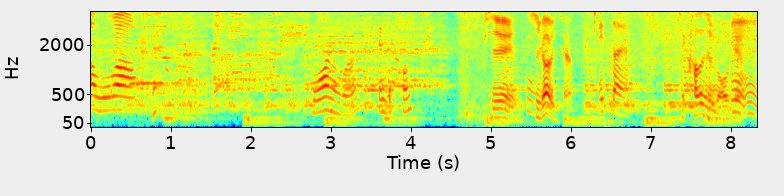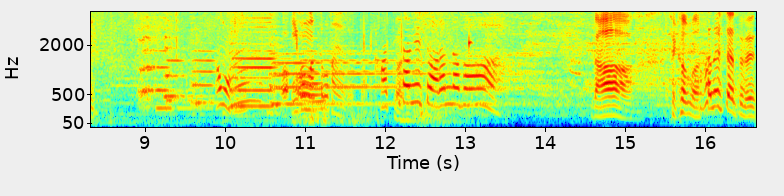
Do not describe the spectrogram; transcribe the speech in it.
아 뭐가? 뭐 하는 거예요? 핸드폰? 혹시 지갑 있어요? 있어요. 제 카드 좀 넣을게요. 응, 응. 어머. 이것만 쓰고 다녀야 돼. 같이 다닐 줄 알았나 봐. 나 잠깐만 하늘 씨한테 내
